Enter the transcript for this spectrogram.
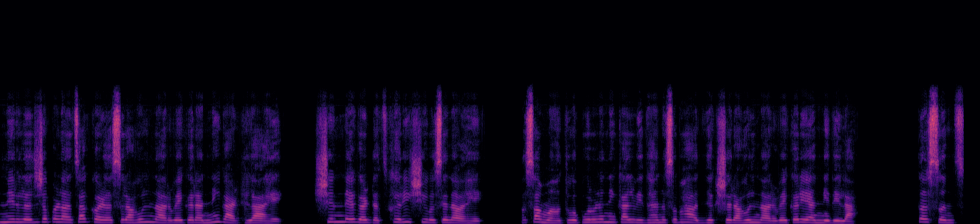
निर्लज्जपणाचा कळस राहुल नार्वेकरांनी गाठला आहे. शिंदे गटच खरी शिवसेना आहे असा महत्त्वपूर्ण निकाल विधानसभा अध्यक्ष राहुल नार्वेकर यांनी दिला. तसंच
